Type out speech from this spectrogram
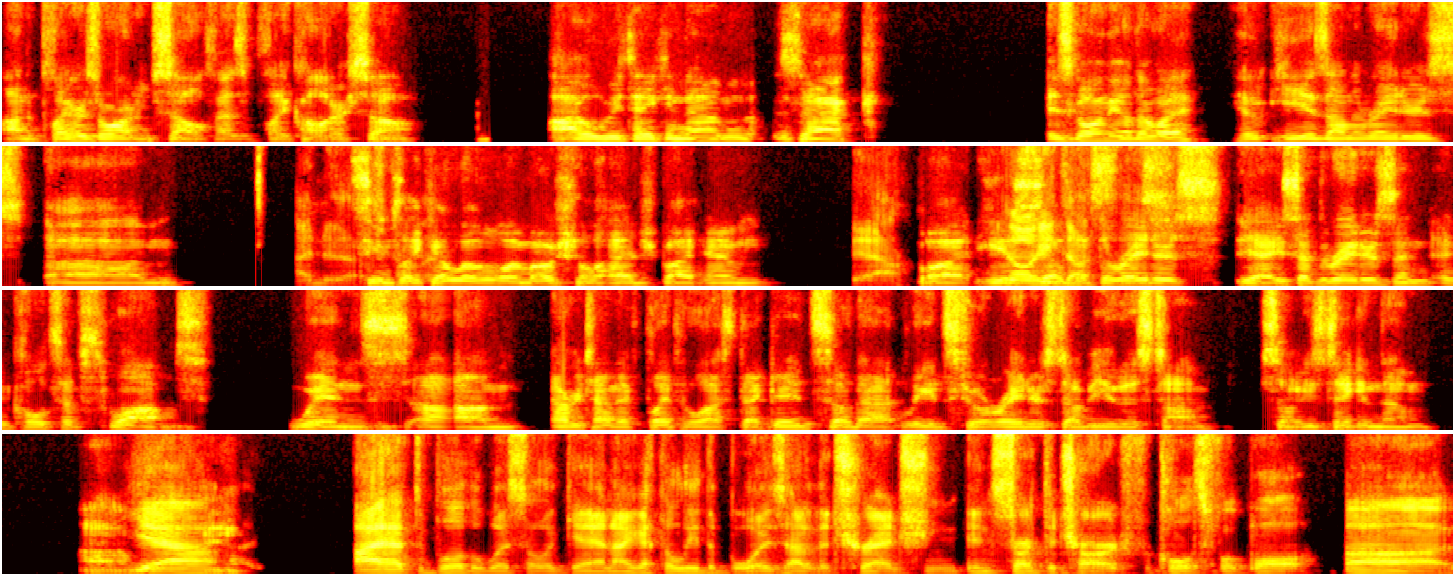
on the players or on himself as a play caller. So I will be taking them. Zach is going the other way. He, he is on the Raiders. Um, I knew that seems like a little emotional hedge by him yeah. But he has no, said that the Raiders, this. yeah, he said the Raiders and, and Colts have swapped wins um, every time they've played for the last decade. So that leads to a Raiders W this time. So he's taking them. Um, yeah. I have to blow the whistle again. I got to lead the boys out of the trench and, and start the charge for Colts football. Uh,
